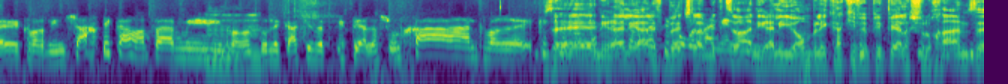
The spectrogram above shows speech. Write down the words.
אה, כבר ננשכתי כמה פעמים, כבר עשו לי קקי ופיפי על השולחן, כבר... כאילו, Mm. זה יש נראה לי א' ב' של המקצוע. נראה לי יום בלי קקי ופיפי על השולחן זה...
